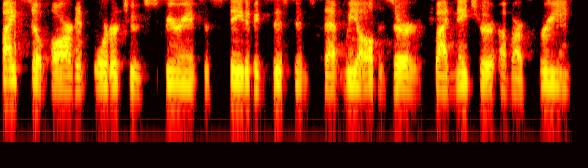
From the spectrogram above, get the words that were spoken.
fight so hard in order to experience a state of existence that we all deserve by nature of our free,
